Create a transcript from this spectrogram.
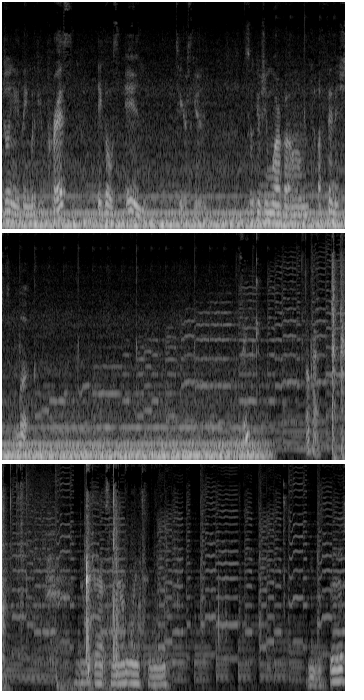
doing anything. But if you press, it goes in to your skin. So it gives you more of a, um, a finished look. See? Okay. Done with that. So now I'm going to use this.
